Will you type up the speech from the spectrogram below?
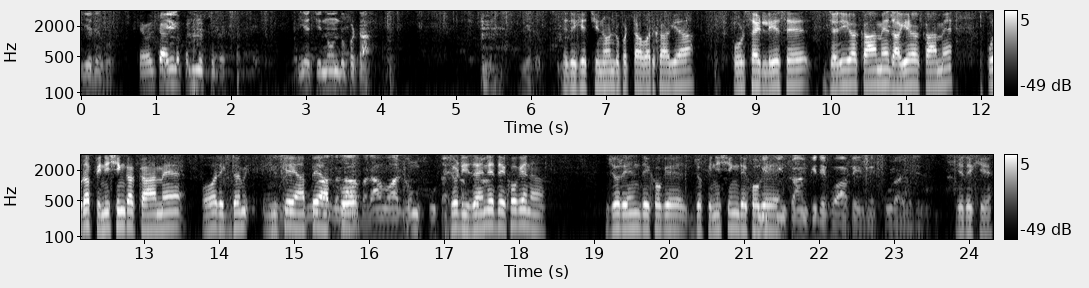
ये देखो। केवल चार सौ पच्चीस रुपये ये चिनोन दुपट्टा। ये देखो। ये देखिए चिनॉन दुपट्टा वर्क आ गया। फोर साइड लेस है जरी का काम है धागे का काम है पूरा फिनिशिंग का काम है और एकदम इनके यहाँ पे आपको है जो डिजाइने देखोगे ना जो रेंज देखोगे जो फिनिशिंग देखोगे। फिनिशिंग काम की देखो आप एक मिनट पूरा ये देखो। ये देखिए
